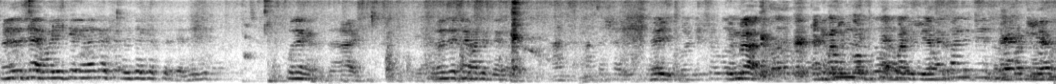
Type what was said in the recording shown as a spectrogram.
সমান তোমার তো তুমি মাথায় আছে হ্যাঁ মিলন ভাই ইমরান একবার একবার ইলিয়াস একবার ইলিয়াস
